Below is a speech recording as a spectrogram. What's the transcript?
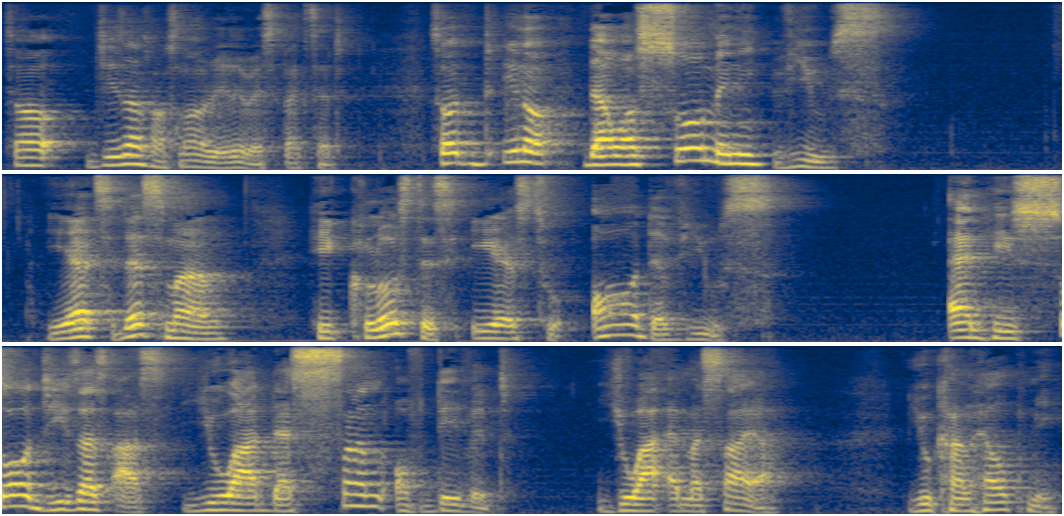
So Jesus was not really respected. So, you know, there were so many views. Yet this man, he closed his ears to all the views. And he saw Jesus as, You are the son of David. You are a Messiah. You can help me.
